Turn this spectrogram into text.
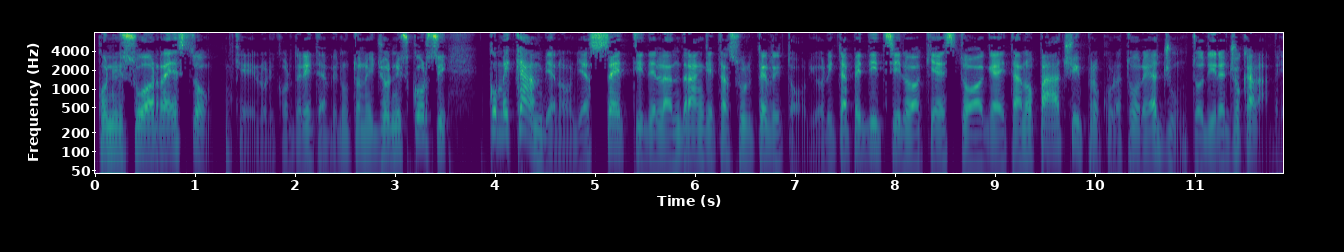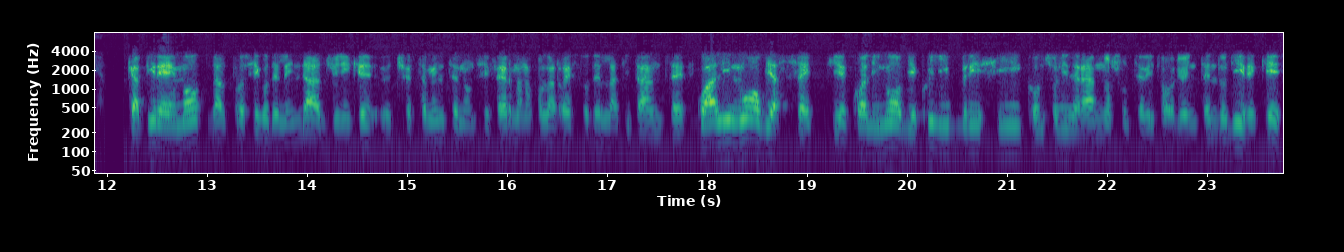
Con il suo arresto, che lo ricorderete è avvenuto nei giorni scorsi, come cambiano gli assetti dell'andrangheta sul territorio? Rita Pedizzi lo ha chiesto a Gaetano Paci, procuratore aggiunto di Reggio Calabria capiremo dal prosieguo delle indagini che eh, certamente non si fermano con l'arresto del latitante quali nuovi assetti e quali nuovi equilibri si consolideranno sul territorio. Intendo dire che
